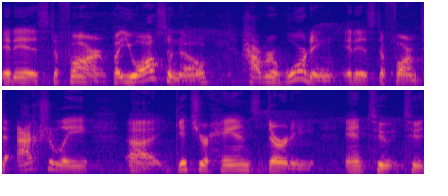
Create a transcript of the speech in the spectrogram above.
it is to farm. But you also know how rewarding it is to farm, to actually uh, get your hands dirty and to, to,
